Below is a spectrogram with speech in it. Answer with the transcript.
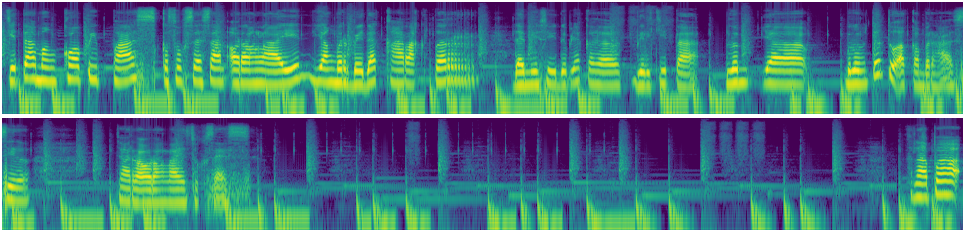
Kita mengcopy pas kesuksesan orang lain yang berbeda karakter dan misi hidupnya ke diri kita. Belum ya belum tentu akan berhasil cara orang lain sukses Kenapa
